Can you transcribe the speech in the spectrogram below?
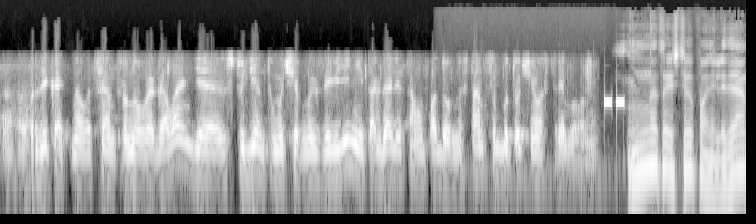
э, развлекательного центра «Новая Голландия», студентам учебных заведений и так далее и тому подобное. Станция будет очень востребована. Ну, то есть вы поняли, да?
